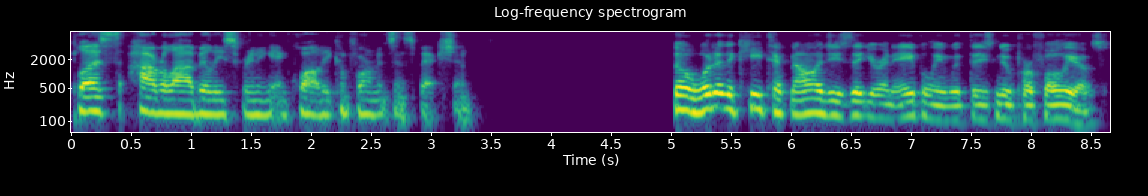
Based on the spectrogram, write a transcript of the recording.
plus high reliability screening and quality conformance inspection. So, what are the key technologies that you're enabling with these new portfolios?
